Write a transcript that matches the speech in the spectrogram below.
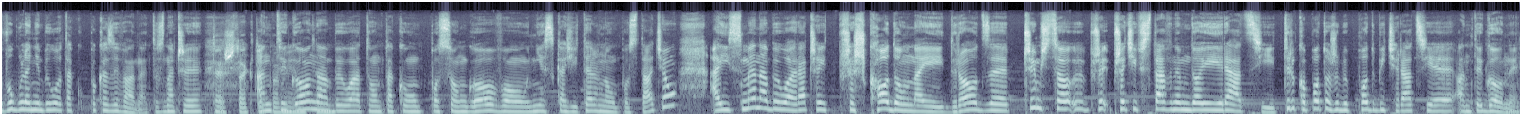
to w ogóle nie było tak pokazywane. To znaczy, Też tak to Antygona pamiętam. była tą taką posągową, nieskazitelną postacią, a Ismena była raczej przeszkodą na jej drodze, czymś co prze, przeciwstawnym do jej racji, tylko po to, żeby podbić rację Antygony.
